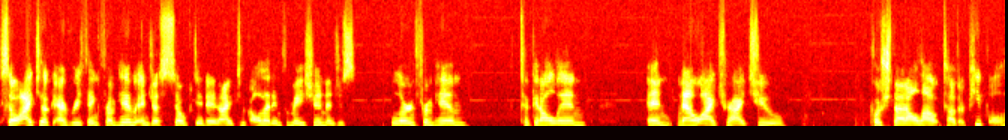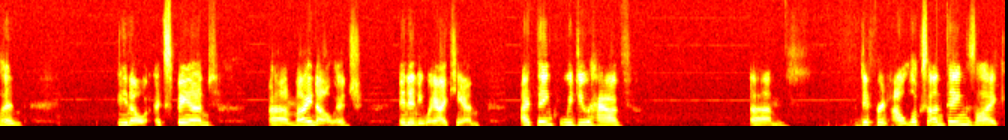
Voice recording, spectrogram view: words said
So I took everything from him and just soaked it in. I took all that information and just learned from him, took it all in. And now I try to push that all out to other people and, you know, expand uh, my knowledge in any way I can. I think we do have um, different outlooks on things like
